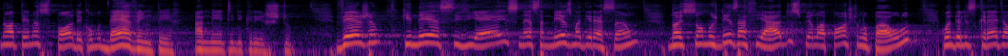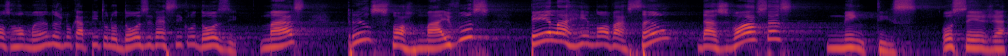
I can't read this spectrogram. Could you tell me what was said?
não apenas podem, como devem ter a mente de Cristo. Vejam que nesse viés, nessa mesma direção, nós somos desafiados pelo apóstolo Paulo, quando ele escreve aos Romanos no capítulo 12, versículo 12: Mas transformai-vos pela renovação das vossas mentes. Ou seja,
